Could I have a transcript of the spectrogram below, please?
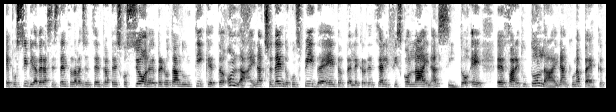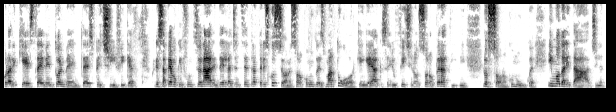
È possibile avere assistenza dall'Agenzia Entrate e Riscossione prenotando un ticket online, accedendo con Speed e Entrate le credenziali Fisco Online al sito e eh, fare tutto online, anche una PEC con la richiesta eventualmente specifiche, perché sappiamo che i funzionari dell'Agenzia Entrate e Riscossione sono comunque smart working e anche se gli uffici non sono operativi, lo sono comunque comunque in modalità agile.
